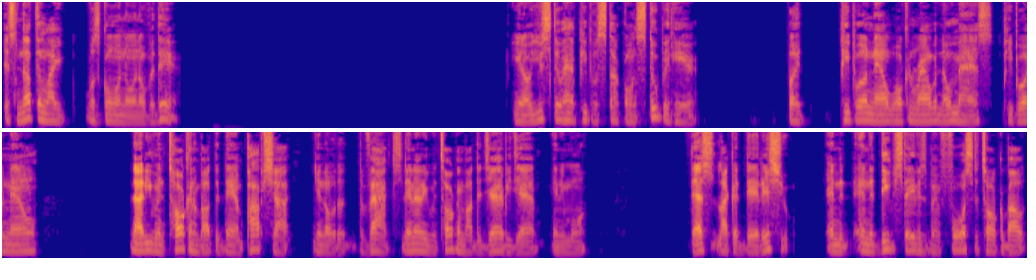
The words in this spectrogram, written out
it's nothing like what's going on over there. You know, you still have people stuck on stupid here but people are now walking around with no masks. People are now not even talking about the damn pop shot, you know, the, the vax. They're not even talking about the jabby jab anymore. That's like a dead issue. And the, and the deep state has been forced to talk about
